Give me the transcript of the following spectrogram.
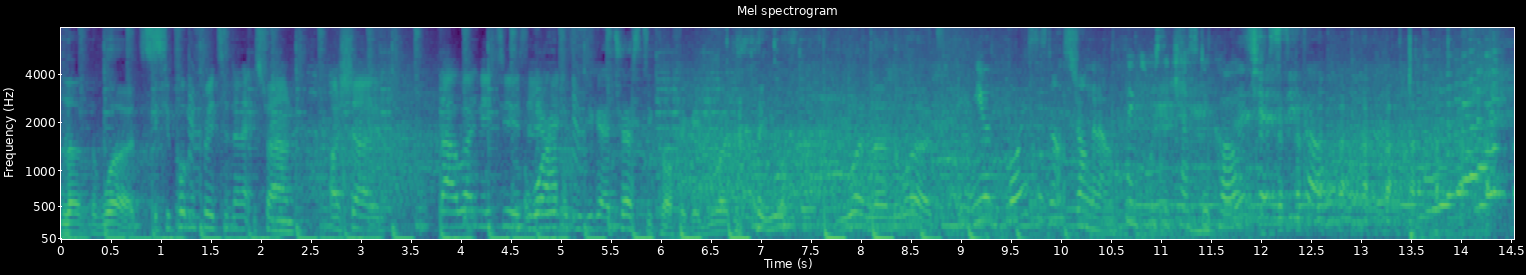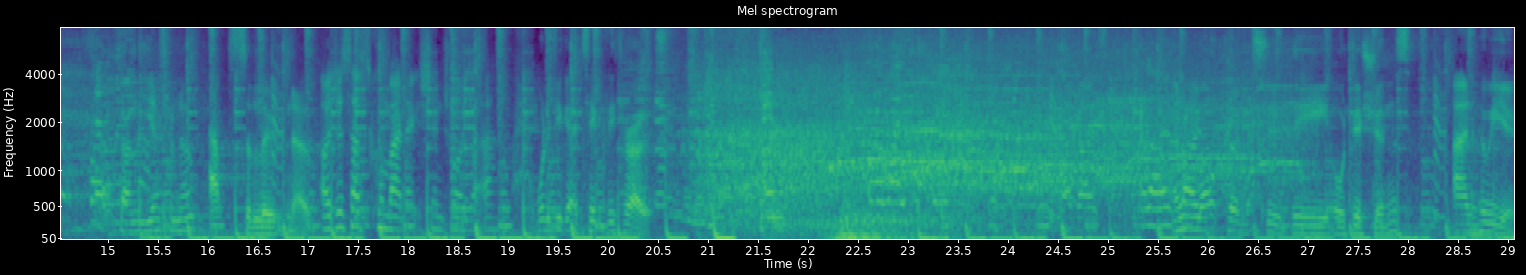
learnt the words? If you put me through to the next round, I'll show that I won't need to use the What lyrics. happens if you get a chesty cough again? You won't, you won't, you won't learn the words. Your voice is not strong enough. I think it was the chesty cough. chesty cough. Simon, yes or no? Absolute no. I'll just have to come back next year and try better. What if you get a tickly throat? Hi guys. Hello. Welcome to the auditions. And who are you?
